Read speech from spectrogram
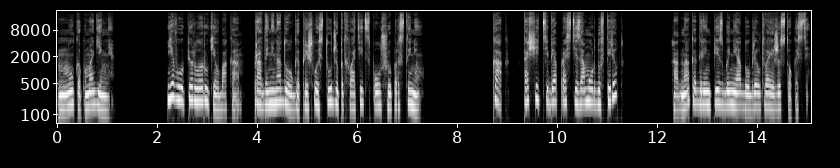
«Ну-ка, помоги мне». Ева уперла руки в бока. Правда, ненадолго, пришлось тут же подхватить сползшую простыню. «Как? Тащить тебя, прости, за морду вперед? «Однако Гринпис бы не одобрил твоей жестокости»,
